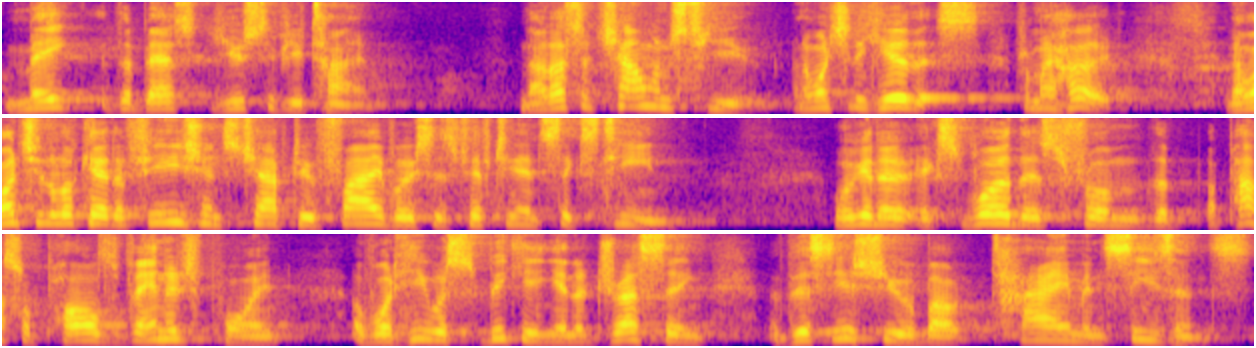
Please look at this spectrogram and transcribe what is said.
Make the best use of your time. Now, that's a challenge to you. And I want you to hear this from my heart. And I want you to look at Ephesians chapter 5, verses 15 and 16. We're going to explore this from the Apostle Paul's vantage point of what he was speaking and addressing this issue about time and seasons.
